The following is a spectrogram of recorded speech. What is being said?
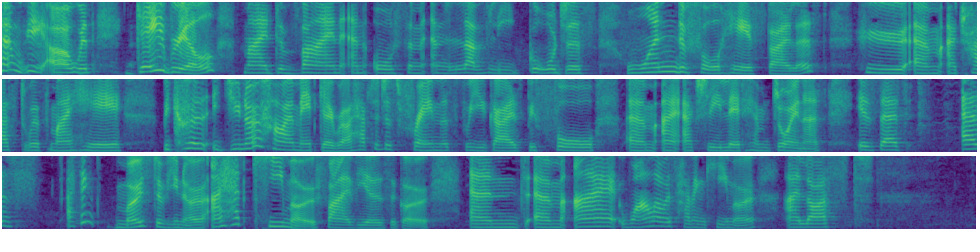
and we are with Gabriel, my divine and awesome and lovely, gorgeous, wonderful hairstylist who um, I trust with my hair. Because do you know how I met Gabriel? I have to just frame this for you guys before um, I actually let him join us. Is that as I think most of you know, I had chemo five years ago, and um, I while I was having chemo, I lost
